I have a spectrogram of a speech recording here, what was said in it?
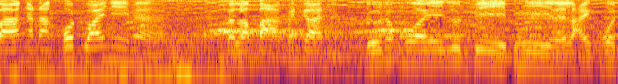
วางอนาคตไว้นี่แม่ก็ลำบากเหมือนกัน ดูนักมวยรุ่นพี่พี่หลาย ๆ คน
